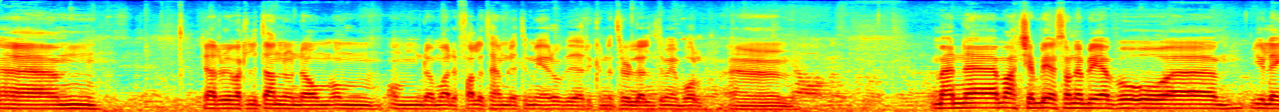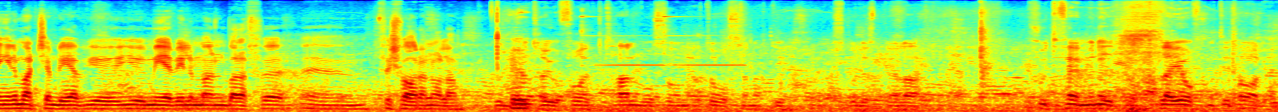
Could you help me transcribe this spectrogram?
Ehm, det hade varit lite annorlunda om, om, om de hade fallit hem lite mer och vi hade kunnat rulla lite mer boll. Men eh, matchen blev som den blev och, och eh, ju längre matchen blev ju, ju mer ville man bara för, eh, försvara nollan. Du tror för ett halvår sedan, ett år sedan att du skulle spela 75 minuter playoff mot Italien?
